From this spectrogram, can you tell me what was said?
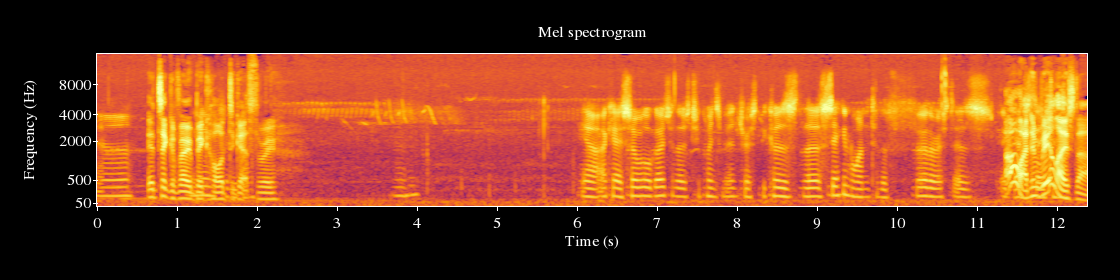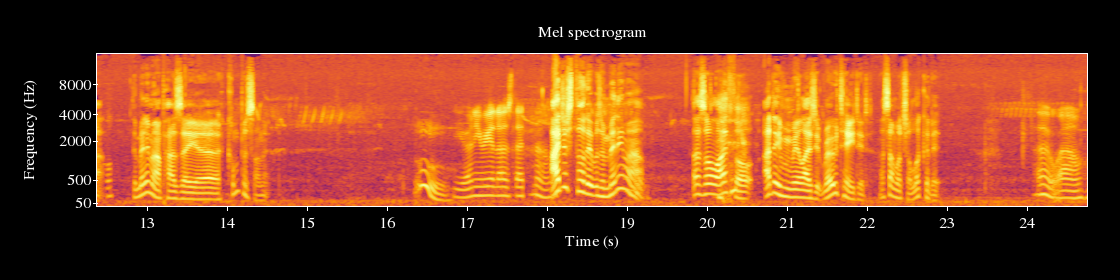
Yeah. it'd take a very big horde to get well. through. Hmm Yeah. Okay. So we'll go to those two points of interest because the second one to the furthest is. Oh, I didn't realise that. The minimap has a uh, compass on it. Ooh. You only realised that now. I just thought it was a minimap. That's all I thought. I didn't even realise it rotated. That's how much I look at it. Oh wow.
